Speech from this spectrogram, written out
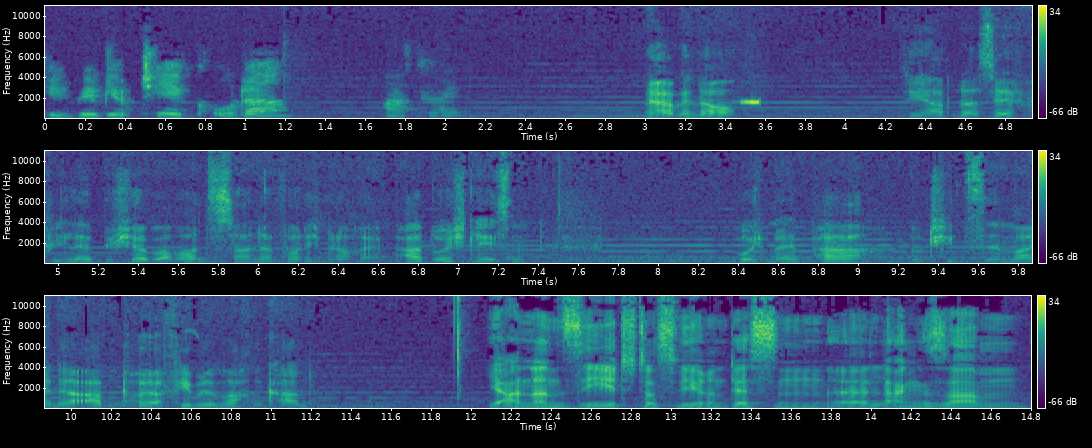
die Bibliothek, oder? Arkai? Ja, genau. Die haben da sehr viele Bücher über Monster und da wollte ich mir noch ein paar durchlesen, wo ich mir ein paar Notizen in meine Abenteuerfibel machen kann. Ihr anderen seht, dass währenddessen äh, langsam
